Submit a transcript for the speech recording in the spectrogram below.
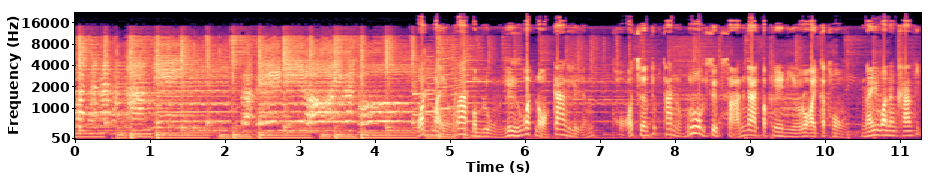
บรมงามยิ่งประเพณีลอยกระทงวัดใหม่ราชบำรุง หรือวัดหนองก้านเหลือง ขอเชิญทุกท่านร่วมสืบสารงานประเพณีลอยกระทง ในวันอังคารที่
